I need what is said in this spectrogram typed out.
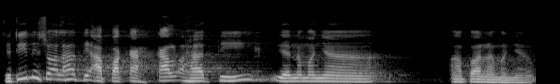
Jadi ini soal hati apakah kalau hati ya namanya apa namanya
